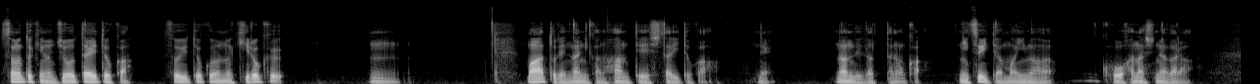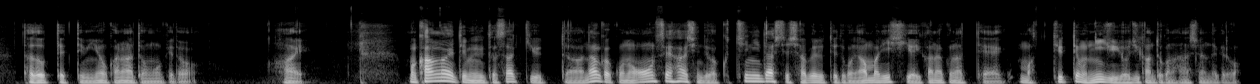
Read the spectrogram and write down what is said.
その時の状態とかそういうところの記録。うん。まあ後で何かの判定したりとかね。なんでだったのかについてはまあ今こう話しながら辿ってってみようかなと思うけど。はい。まあ、考えてみるとさっき言ったなんかこの音声配信では口に出して喋るっていうところにあんまり意識がいかなくなってまあって言っても24時間とかの話なんだけど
